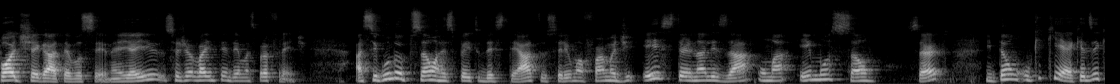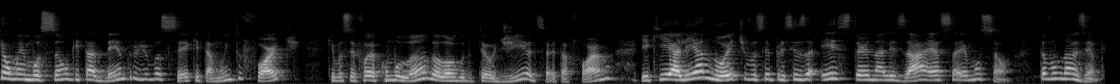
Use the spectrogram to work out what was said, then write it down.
pode chegar até você, né? E aí você já vai entender mais para frente. A segunda opção a respeito desse teatro seria uma forma de externalizar uma emoção, certo? Então, o que, que é? Quer dizer que é uma emoção que está dentro de você, que está muito forte, que você foi acumulando ao longo do teu dia, de certa forma, e que ali à noite você precisa externalizar essa emoção. Então vamos dar um exemplo.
